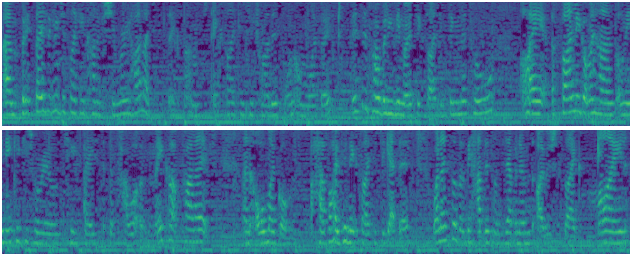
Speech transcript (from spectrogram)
Um, but it's basically just like a kind of shimmery highlighting stick, so I'm excited to try this one on my face. This is probably the most exciting thing in this haul. I finally got my hands on the NikkieTutorials Too Faced The Power of Makeup palette and oh my god, have I been excited to get this. When I saw that they had this on Debenhams, I was just like, mine.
